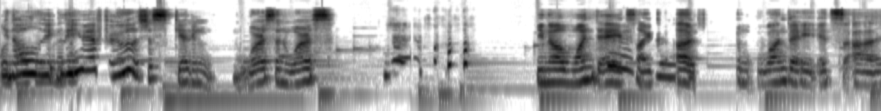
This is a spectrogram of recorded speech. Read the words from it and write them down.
You know, 1000, Li. Liu Fu is just getting worse and worse. you know, one day it's like, uh, one day it's, uh,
